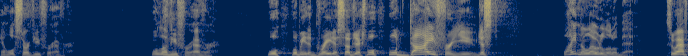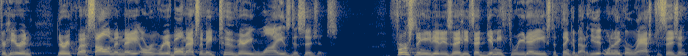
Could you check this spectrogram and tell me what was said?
man, we'll serve you forever. We'll love you forever. We'll, we'll be the greatest subjects. We'll, we'll die for you. Just lighten the load a little bit. So after hearing their request, Solomon made, or Rehoboam actually made two very wise decisions. First thing he did, he said, he said, Give me three days to think about it. He didn't want to make a rash decision.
